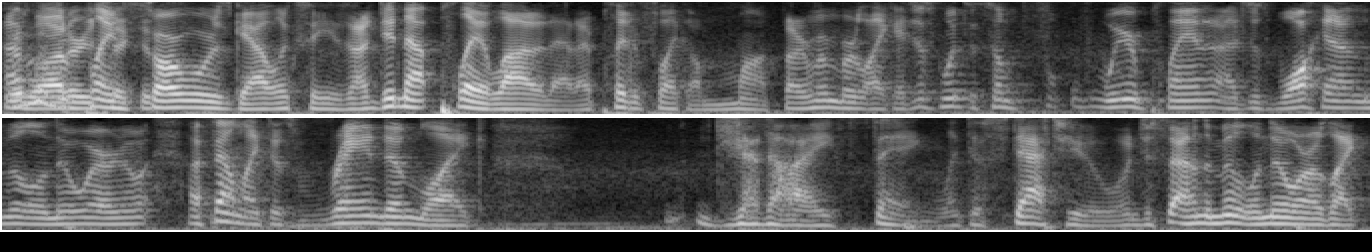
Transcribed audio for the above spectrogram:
I With remember playing tickets. Star Wars Galaxies. I did not play a lot of that. I played it for like a month. But I remember like I just went to some f- weird planet. I was just walking out in the middle of nowhere. And I found like this random like Jedi thing, like this statue, and just out in the middle of nowhere. I was like,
